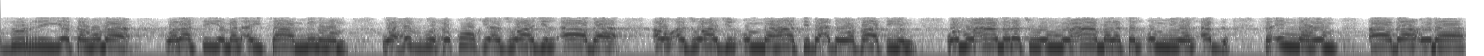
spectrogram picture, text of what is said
ذريتهما ولا سيما الأيتام منهم. وحفظ حقوق أزواج الآباء أو أزواج الأمهات بعد وفاتهم ومعاملتهم معاملة الأم والأب فإنهم آباؤنا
